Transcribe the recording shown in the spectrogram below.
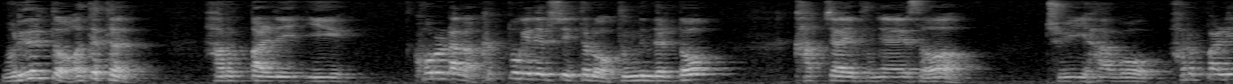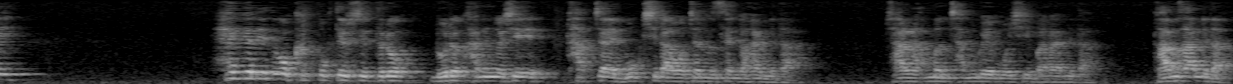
우리들도 어떻든 하루빨리 이 코로나가 극복이 될 수 있도록 국민들도 각자의 분야에서 주의하고 하루빨리 해결이 되고 극복될 수 있도록 노력하는 것이 각자의 몫이라고 저는 생각합니다. 잘 한번 참고해 보시기 바랍니다. 감사합니다.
